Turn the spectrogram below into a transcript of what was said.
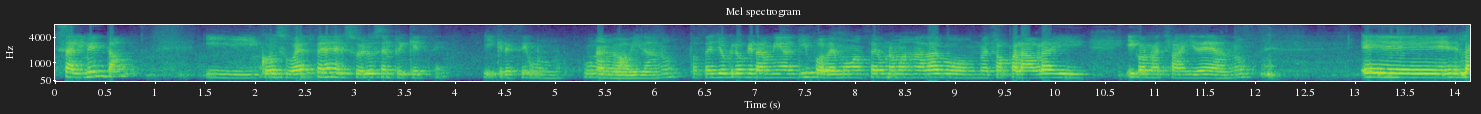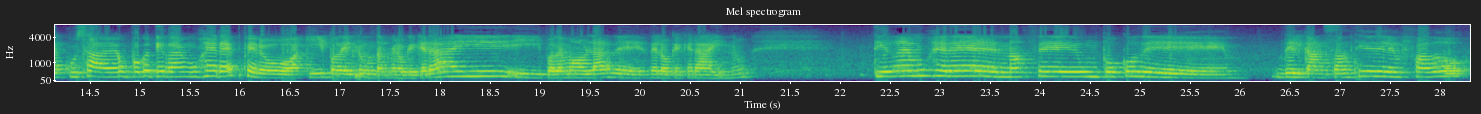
se alimentan y con su heces el suelo se enriquece y crece una nueva vida, ¿no? Entonces yo creo que también aquí podemos hacer una majada con nuestras palabras y, con nuestras ideas, ¿no? Eh, la excusa es un poco tierra de mujeres, pero aquí podéis preguntarme lo que queráis y podemos hablar de, lo que queráis, ¿no? Tierra de mujeres nace un poco de, del cansancio y del enfado,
